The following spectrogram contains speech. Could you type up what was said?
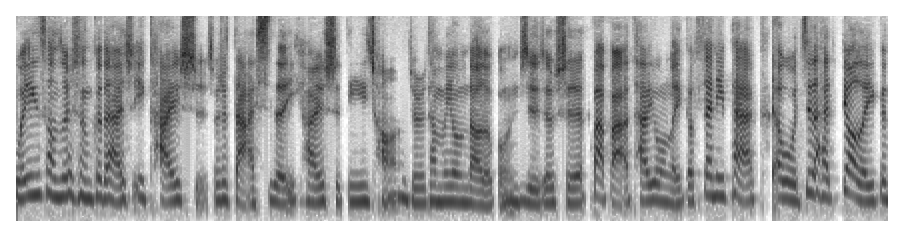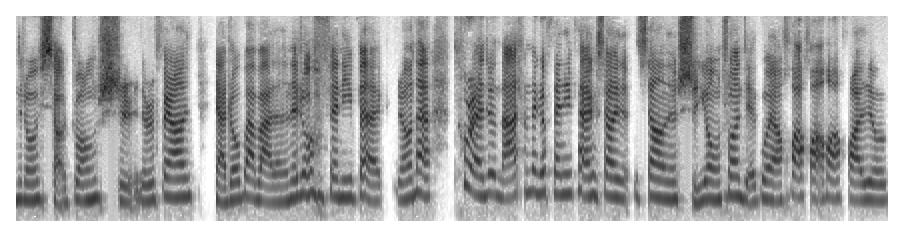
我印象最深刻的还是一开始，就是打戏的一开始第一场，就是他们用到的工具，就是爸爸他用了一个 fanny pack，呃，我记得还掉了一个那种小装饰，就是非常亚洲爸爸的那种 fanny pack，然后他突然就拿出那个 fanny pack，像像使用双节棍一样，画画画画就。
